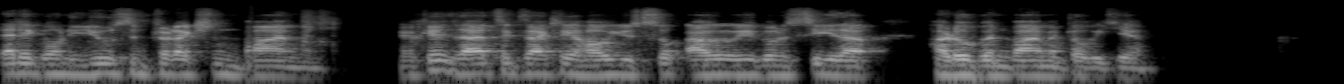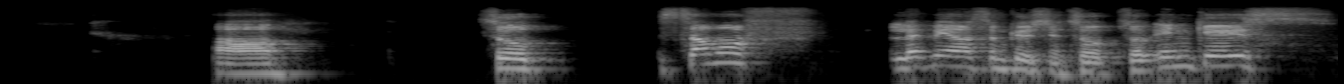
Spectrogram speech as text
that you're going to use in production environment. Okay, that's exactly how you so how you're going to see the Hadoop environment over here. Uh, so some of let me ask some questions. So so in case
